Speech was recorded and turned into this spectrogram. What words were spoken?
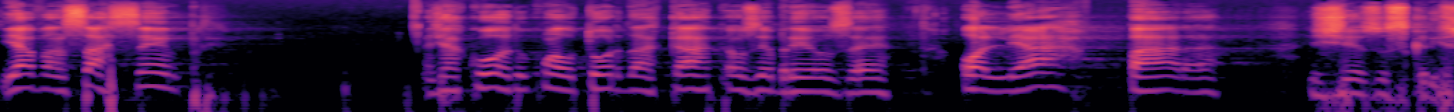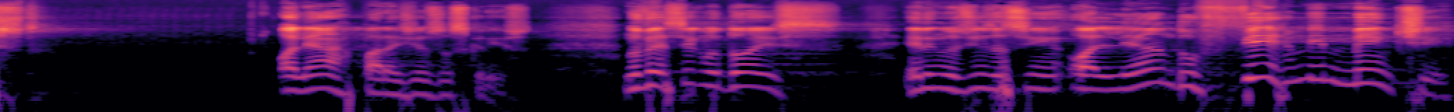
e avançar sempre, de acordo com o autor da carta aos Hebreus, é olhar para Jesus Cristo. Olhar para Jesus Cristo. No versículo 2, ele nos diz assim: olhando firmemente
